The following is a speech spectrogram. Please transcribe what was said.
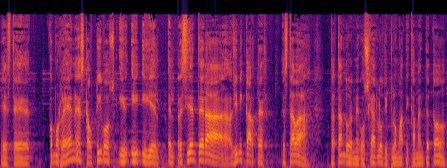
este, como rehenes, cautivos, y, y- y el, el presidente era Jimmy Carter, estaba tratando de negociarlo diplomáticamente todo.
